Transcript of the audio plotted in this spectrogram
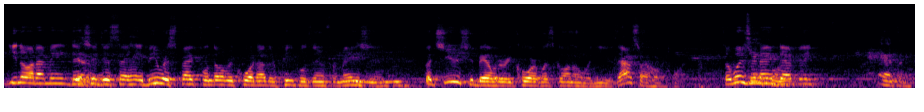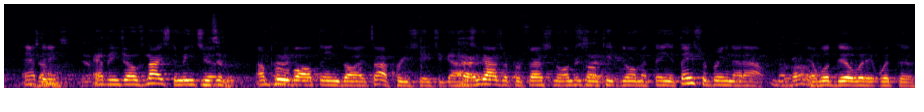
You know what I mean? They Yeah. should just say, "Hey, be respectful and don't record other people's information." Mm-hmm. But you should be able to record what's going on with you. That's our whole point. So, what's your name, Deputy? Anthony. Anthony, Jones. Yep. Anthony Jones, nice to meet you. You too. I'm prove all things audits. I appreciate you guys. Right. You guys are professional. I'm just going to keep doing my thing. And thanks for bringing that out. No problem. And we'll deal with it with the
